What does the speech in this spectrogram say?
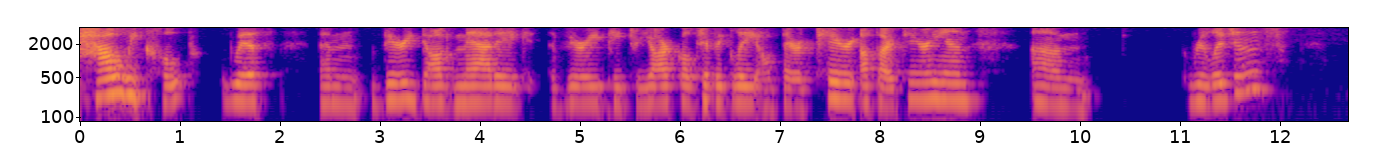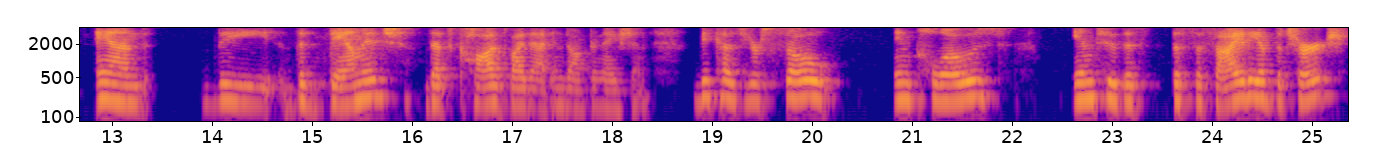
how we cope with um, very dogmatic, very patriarchal, typically authoritarian, authoritarian um, religions, and the the damage that's caused by that indoctrination, because you're so enclosed into this the society of the church.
